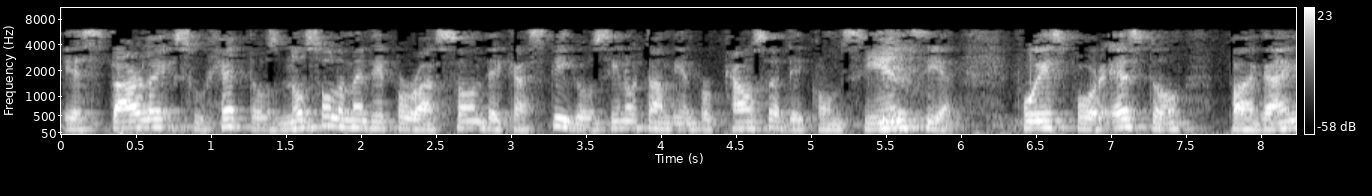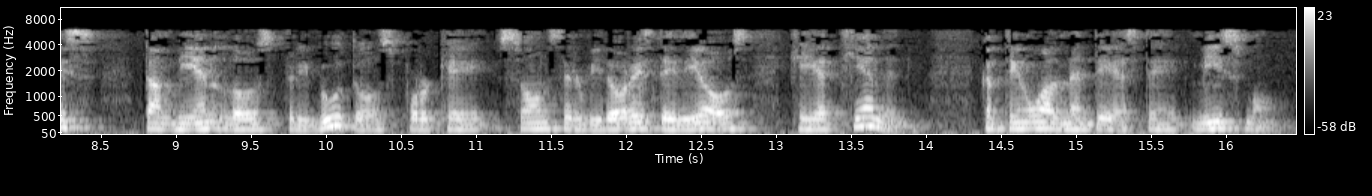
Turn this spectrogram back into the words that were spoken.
estarle sujetos no solamente por razón de castigo, sino también por causa de conciencia, pues por esto pagáis también los tributos, porque son servidores de Dios que atienden continuamente este mismo.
